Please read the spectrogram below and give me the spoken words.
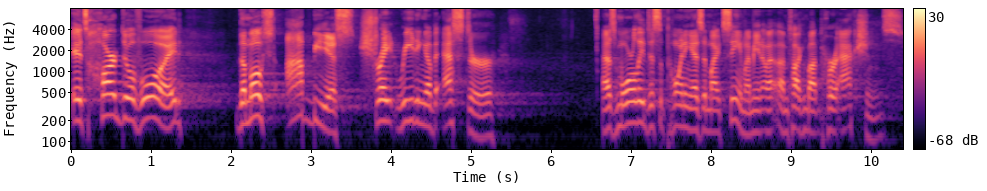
it's hard to avoid the most obvious straight reading of Esther, as morally disappointing as it might seem. I mean, I'm talking about her actions.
